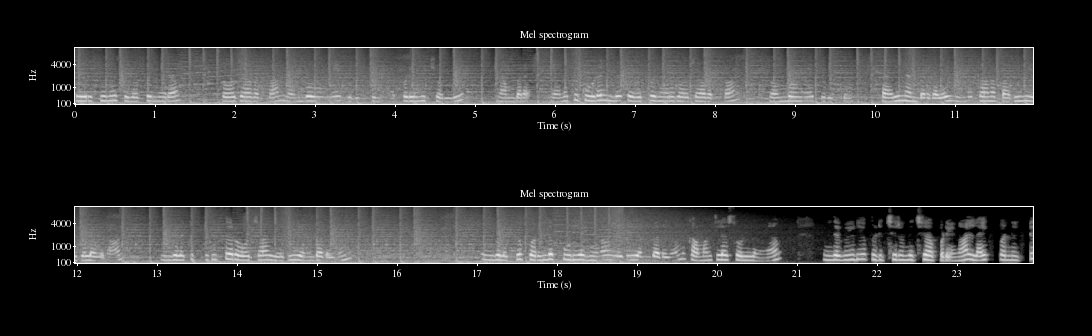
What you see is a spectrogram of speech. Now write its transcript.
பேருக்குமே சிவப்பு நிற ரோஜாவைத்தான் ரொம்பவுமே பிடிக்கும் அப்படின்னு சொல்லி நம்புகிறேன் எனக்கு கூட இந்த சிவப்பு நிற ரோஜாவைத்தான் ரொம்பவுமே பிடிக்கும். சரி நண்பர்களே இன்னைக்கான பதிவு இவ்வளவுதான். உங்களுக்கு பிடித்த ரோஜா எது என்பதையும் உங்களுக்கு பொருந்தக்கூடிய குணம் எது என்பதையும் கமெண்ட்டில் சொல்லுங்கள் இந்த வீடியோ பிடிச்சிருந்துச்சு அப்படின்னா லைக் பண்ணிவிட்டு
